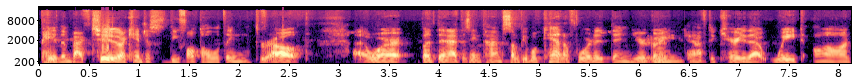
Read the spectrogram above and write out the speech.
pay them back too. I can't just default the whole thing throughout or but then at the same time some people can't afford it then you're mm-hmm. going to have to carry that weight on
